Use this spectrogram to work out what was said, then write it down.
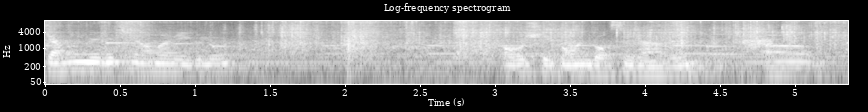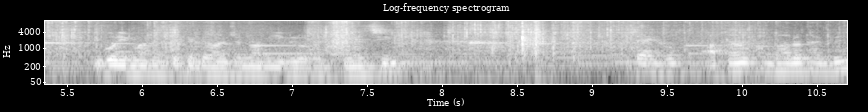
কেমন লেগেছে আমার এগুলো? অবশ্যই কমেন্ট বক্সে জানাবেন। গরিব মানুষদেরকে দেওয়ার জন্য আমি এগুলো কিনেছি। যাই হোক, আপনারাও খুব ভালো থাকবেন,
